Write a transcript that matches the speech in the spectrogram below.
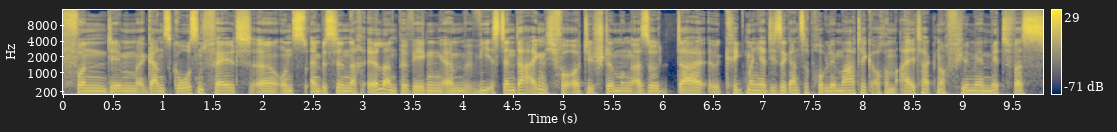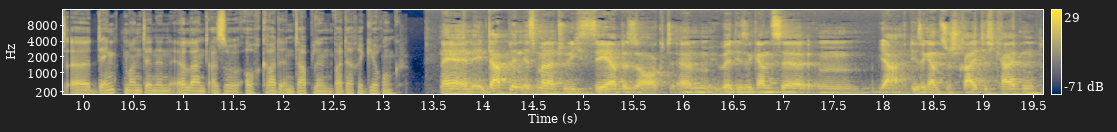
von dem ganz großen Feld äh, uns ein bisschen nach Irland bewegen, ähm, wie ist denn da eigentlich vor Ort die Stimmung? Also da äh, kriegt man ja diese ganze Problematik auch im Alltag noch viel mehr mit. Was äh, denkt man denn in Irland, also auch gerade in Dublin bei der Regierung? Naja, in, in Dublin ist man natürlich sehr besorgt ähm, über diese ganze, ähm, ja, diese ganzen Streitigkeiten,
